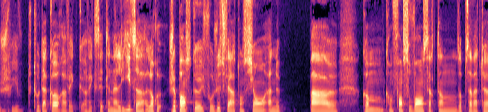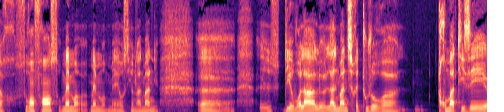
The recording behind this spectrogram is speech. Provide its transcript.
suis plutôt d'accord avec, cette analyse. Alors, je pense qu'il faut juste faire attention à ne pas, comme, comme font souvent certains observateurs, souvent en France ou même, même mais aussi en Allemagne, dire voilà, l'Allemagne serait toujours traumatisée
